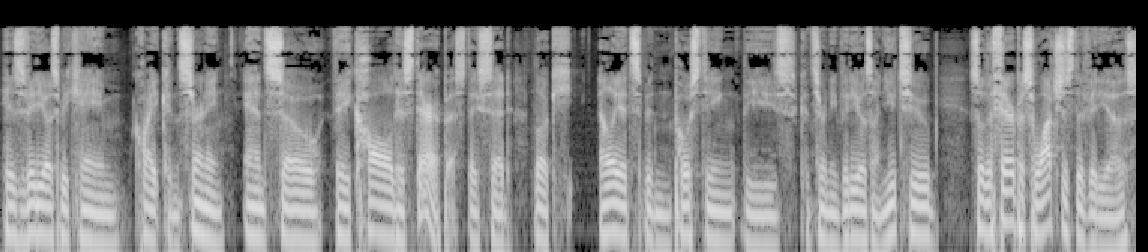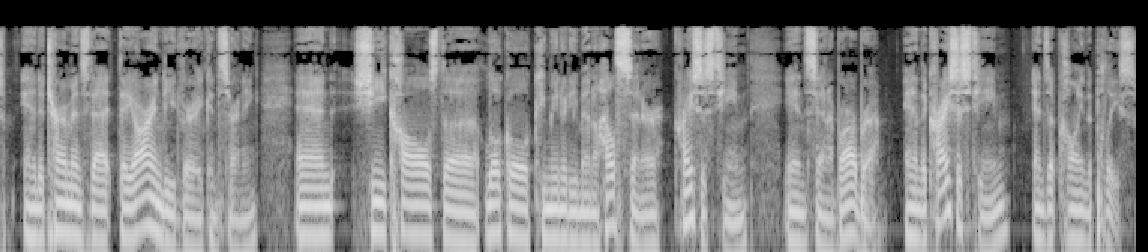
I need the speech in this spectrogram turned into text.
his videos became quite concerning. And so they called his therapist. They said, look, Elliot's been posting these concerning videos on YouTube. So the therapist watches the videos and determines that they are indeed very concerning. And she calls the local community mental health center crisis team in Santa Barbara. And the crisis team ends up calling the police.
